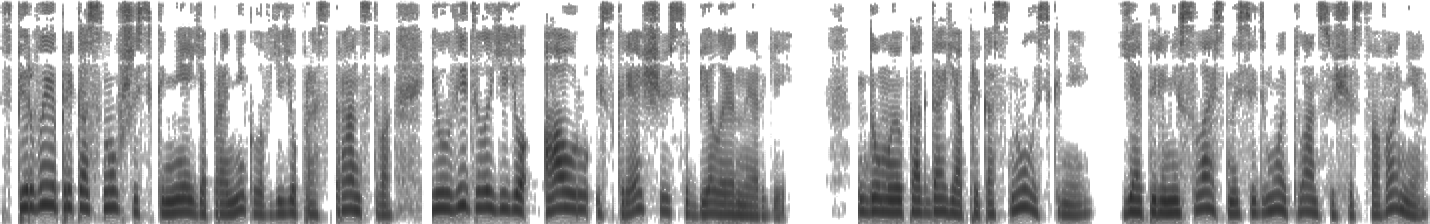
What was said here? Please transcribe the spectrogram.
Впервые прикоснувшись к ней, я проникла в ее пространство и увидела ее ауру, искрящуюся белой энергией. Думаю, когда я прикоснулась к ней, я перенеслась на седьмой план существования,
